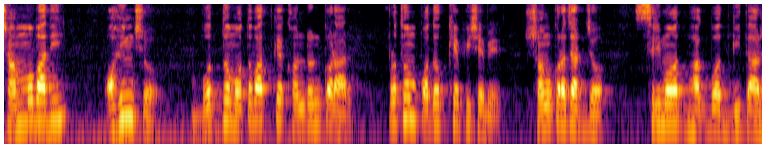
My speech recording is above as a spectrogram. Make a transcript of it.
সাম্যবাদী, অহিংস বৌদ্ধ মতবাদকে খণ্ডন করার প্রথম পদক্ষেপ হিসেবে শঙ্করাচার্য শ্রীমদ্ ভাগবত গীতার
